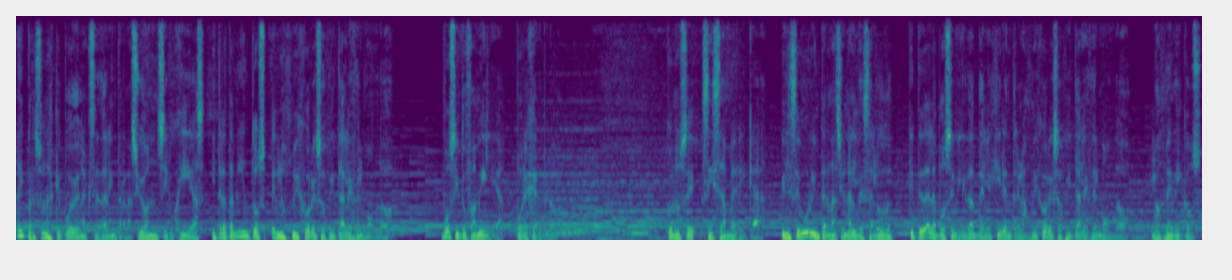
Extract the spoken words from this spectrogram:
Hay personas que pueden acceder a internación, cirugías y tratamientos en los mejores hospitales del mundo. Vos y tu familia, por ejemplo. Conoce CISAmérica, el seguro internacional de salud que te da la posibilidad de elegir entre los mejores hospitales del mundo, los médicos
